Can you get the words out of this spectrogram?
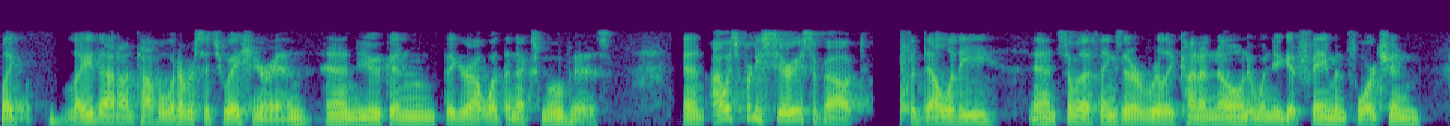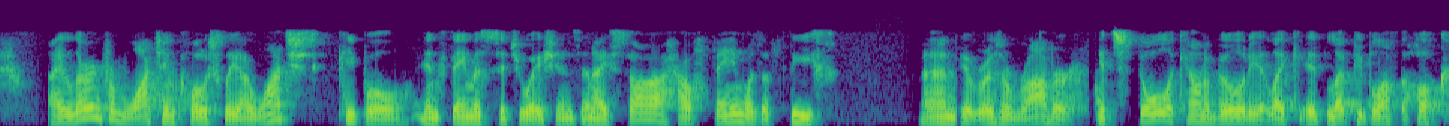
like, lay that on top of whatever situation you're in, and you can figure out what the next move is. And I was pretty serious about fidelity and some of the things that are really kind of known when you get fame and fortune. I learned from watching closely. I watched people in famous situations, and I saw how fame was a thief and it was a robber. It stole accountability. It like it let people off the hook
